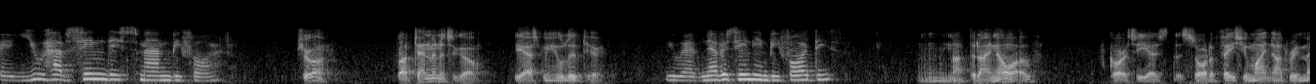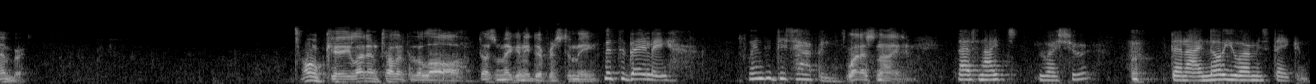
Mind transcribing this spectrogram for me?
Uh, you have seen this man before? Sure. About ten minutes ago. He asked me who lived here. You have never seen him before this? Mm, Not that I know of. Of course, he has the sort of face you might not remember. Okay, let him tell it to the law. Doesn't make any difference to me. Mr. Bailey, when did this happen? Last night. Last night, you are sure? then I know you are mistaken.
